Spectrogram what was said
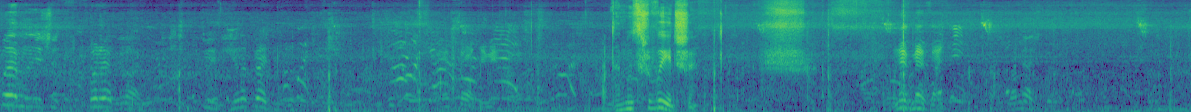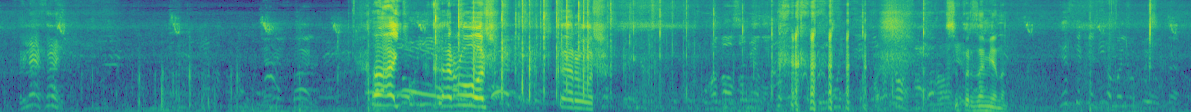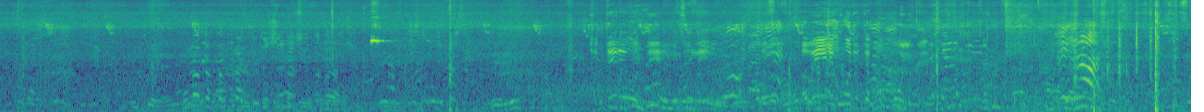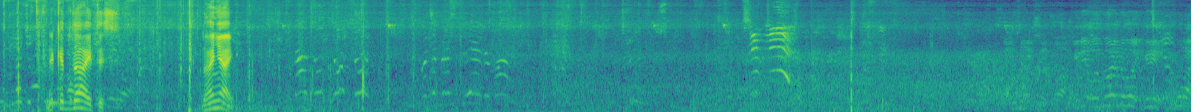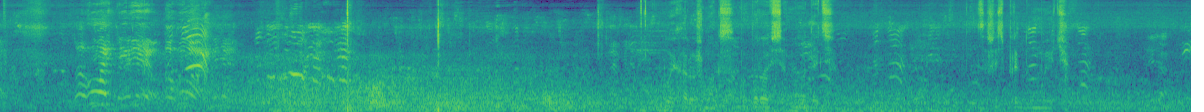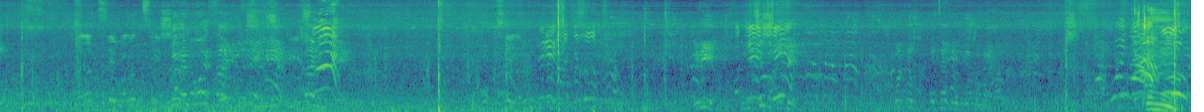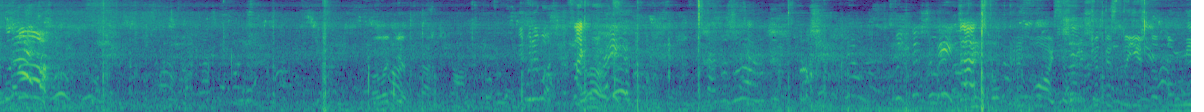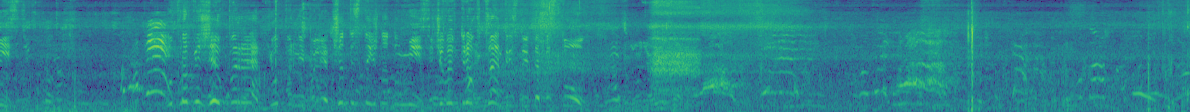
правильно, що вперед грай. Матвій, не на п'ять. Хорошо, Димит. Та ну швидше. Сань. Далі. Ай! Хорош! Хорош! Угадав заміну. Супер заміна. Є якесь самолюбие у тебе? Не треба толкати, ти дуже м'ячі забираєш. 4-1, пацани. А ви її ходите по полю, блін. Играй! Не кидайтесь. Доганяй. Кирилл, ногой, ногой, Кирилл, давай. Ногой, Кирилл, ногой. Ой, хорош, Макс. Поборовся, молодець. Це щось придумують. Кому? Молодець. Відкривайся, блін, що ти стоїш на одному місці? Ну вперед, юперний боліт. Що ти стоїш на одному місці? Чого ви втрьох в центрі стоїте без столу?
